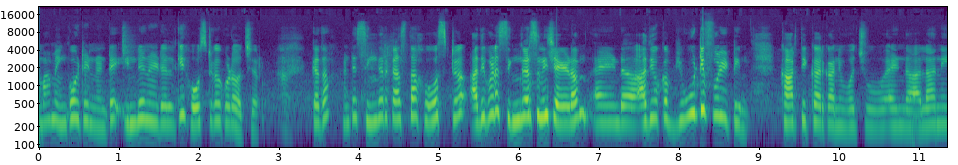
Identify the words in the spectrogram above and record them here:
ma'am ఇంకోటి ఏంటంటే ఇండియన్ ఐడల్కి హోస్ట్గా కూడా వచ్చారు. కదా? అంటే సింగర్ కాస్త హోస్ట్ అది కూడా సింగర్స్ని చేయడం అండ్ అది ఒక బ్యూటిఫుల్ టీమ్ కార్తిక్ గారు కానివ్వచ్చు అండ్ అలానే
